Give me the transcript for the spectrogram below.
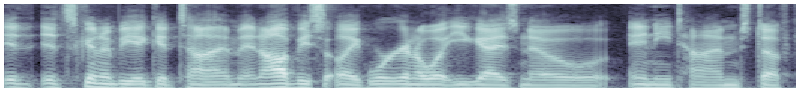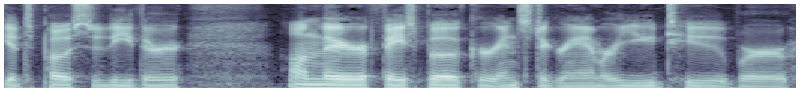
it, it's gonna be a good time and obviously like we're gonna let you guys know anytime stuff gets posted either on their Facebook or Instagram or YouTube or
